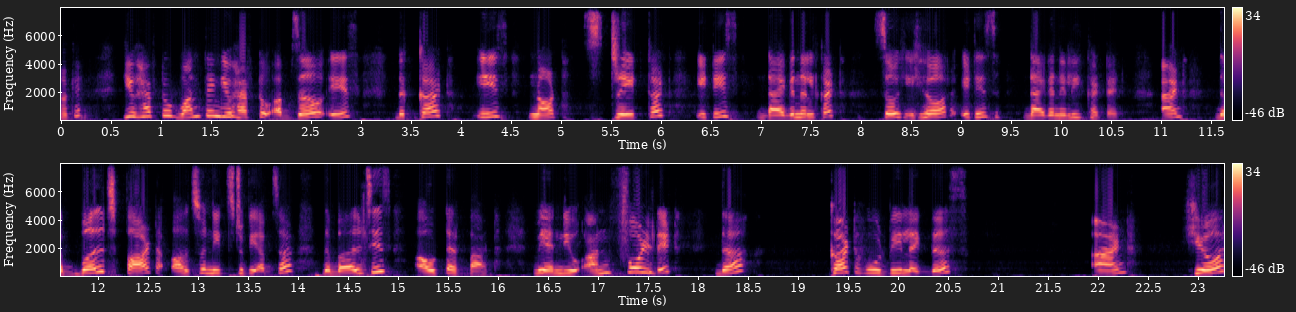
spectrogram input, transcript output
okay? You have to one thing you have to observe is the cut is not straight cut it is diagonal cut. So here it is diagonally cutted. And the bulge part also needs to be observed. The bulge is outer part. When you unfold it, the cut would be like this. And here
